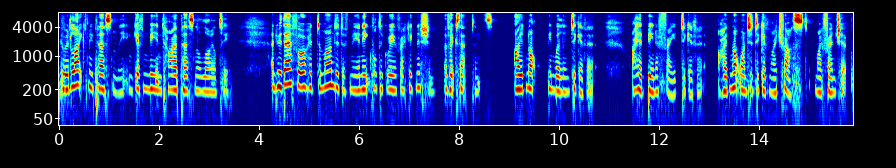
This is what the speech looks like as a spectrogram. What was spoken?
who had liked me personally and given me entire personal loyalty, and who therefore had demanded of me an equal degree of recognition, of acceptance. I had not been willing to give it. I had been afraid to give it. I had not wanted to give my trust, my friendship,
